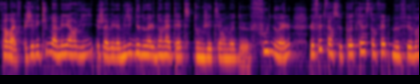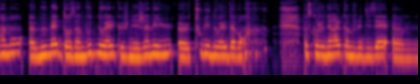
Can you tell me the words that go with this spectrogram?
Enfin bref, j'ai vécu ma meilleure vie. J'avais la musique de Noël dans la tête, donc j'étais en mode full Noël. Le fait de faire ce podcast en fait me fait vraiment euh, me mettre dans un bout de Noël que je n'ai jamais eu euh, tous les Noëls d'avant. Parce qu'en général, comme je le disais, euh,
